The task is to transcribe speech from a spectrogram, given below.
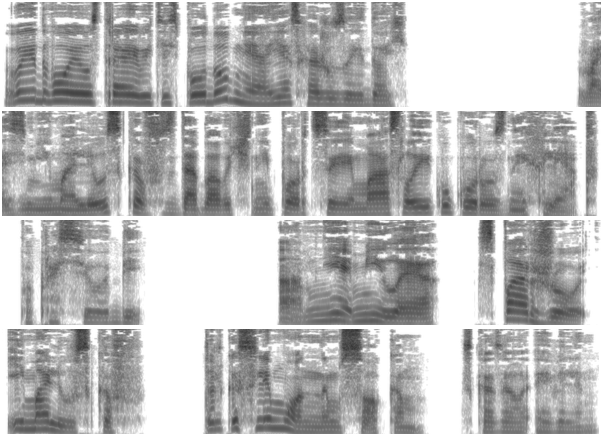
Вы двое устраивайтесь поудобнее, а я схожу за едой. «Возьми моллюсков с добавочной порцией масла и кукурузный хлеб», — попросила Би. «А мне, милая, спаржу и моллюсков, только с лимонным соком», — сказала Эвелин.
